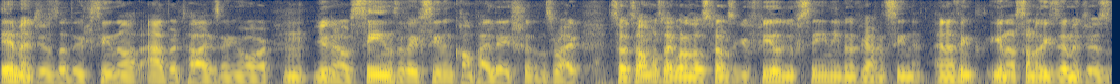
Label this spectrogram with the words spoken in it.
images that they've seen on advertising or you know scenes that they've seen in compilations right? So it's almost like one of those films that you feel you've seen even if you haven't seen it. And i think you know some of these images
